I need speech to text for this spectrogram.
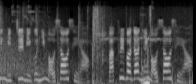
너킹 밑줄 미구님 어서 오세요. 와플버더님 어서 오세요.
